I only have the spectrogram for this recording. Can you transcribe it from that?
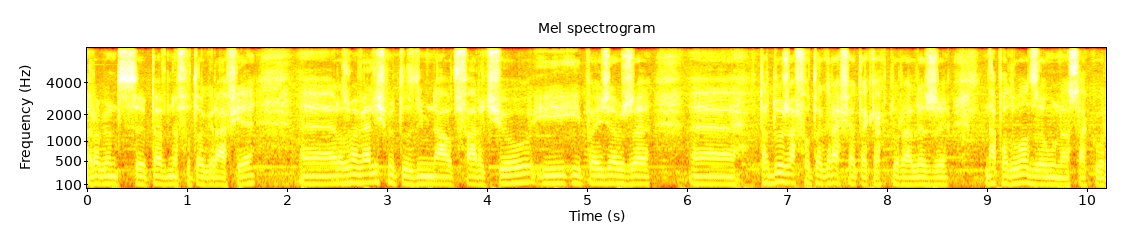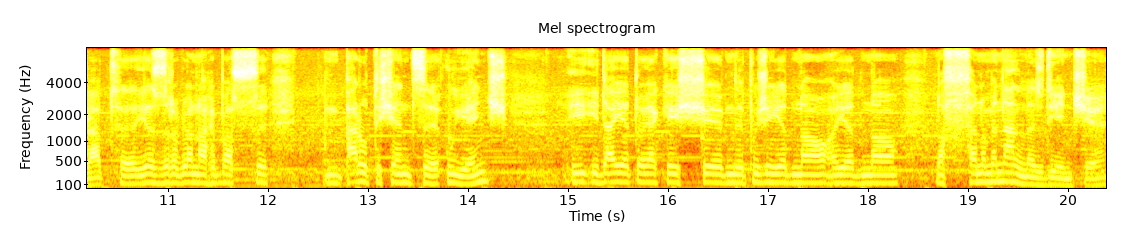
e, robiąc pewne fotografie. E, Rozmawialiśmy tu z nim na otwarciu i, i powiedział, że ta duża fotografia, taka, która leży na podłodze u nas akurat, jest zrobiona chyba z paru tysięcy ujęć. I, I daje to jakieś później jedno, jedno no, fenomenalne zdjęcie.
